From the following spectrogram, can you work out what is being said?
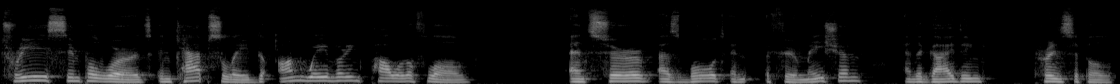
three simple words encapsulate the unwavering power of love and serve as both an affirmation and a guiding principle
